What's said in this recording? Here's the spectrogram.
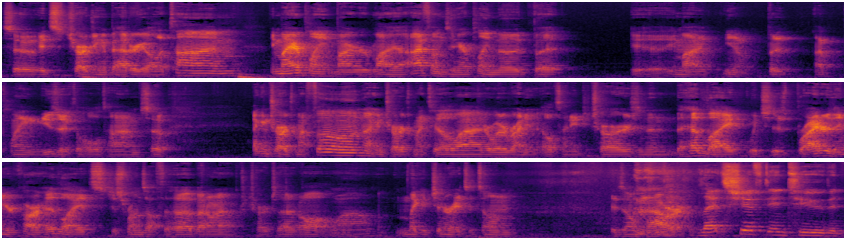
so it's charging a battery all the time. In my airplane, my my iPhone's in airplane mode, but uh, in my you know, but I'm playing music the whole time. So I can charge my phone, I can charge my tail light or whatever I need, else I need to charge, and then the headlight, which is brighter than your car headlights, just runs off the hub. I don't have to charge that at all. Wow. Like it generates its own its own power. Let's shift into the,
